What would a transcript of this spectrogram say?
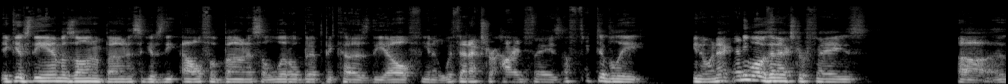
It gives the Amazon a bonus. It gives the elf a bonus a little bit because the elf, you know, with that extra hide phase, effectively, you know, anyone with an extra phase, uh,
